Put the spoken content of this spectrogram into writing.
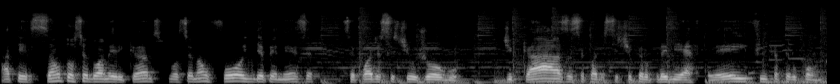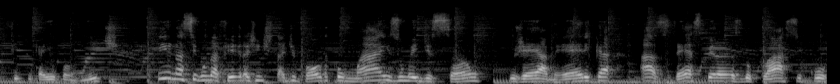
Atenção, torcedor americano, se você não for Independência, você pode assistir o jogo de casa, você pode assistir pelo Premier Play, fica, pelo, fica aí o convite. E na segunda-feira a gente está de volta com mais uma edição do GE América, às vésperas do clássico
